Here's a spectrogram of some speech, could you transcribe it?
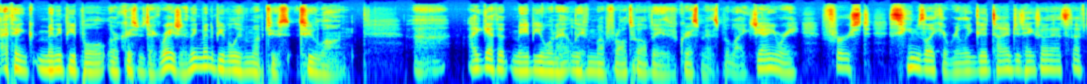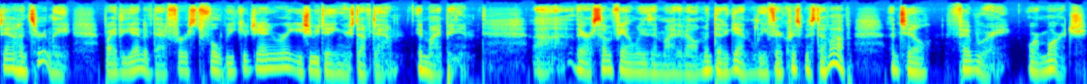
I think many people, or Christmas decorations, I think many people leave them up too too long. Uh, I get that maybe you want to leave them up for all 12 days of Christmas, but like January 1st seems like a really good time to take some of that stuff down. And certainly by the end of that first full week of January, you should be taking your stuff down, in my opinion. Uh, there are some families in my development that, again, leave their Christmas stuff up until February or March.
